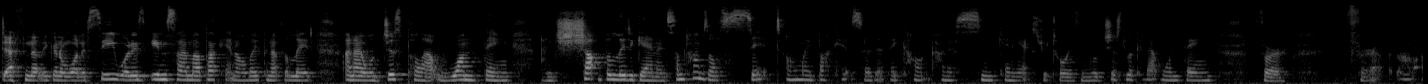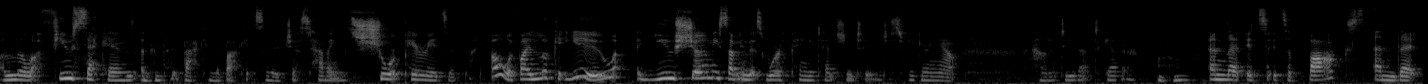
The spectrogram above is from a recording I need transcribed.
definitely going to want to see what is inside my bucket, and I'll open up the lid, and I will just pull out one thing and shut the lid again. And sometimes I'll sit on my bucket so that they can't kind of sneak any extra toys, and we'll just look at that one thing for for a, a little a few seconds and then put it back in the bucket so they're just having short periods of like oh if i look at you you show me something that's worth paying attention to and just figuring out how to do that together and that it's it's a box, and that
